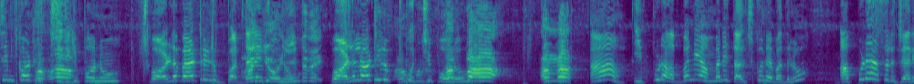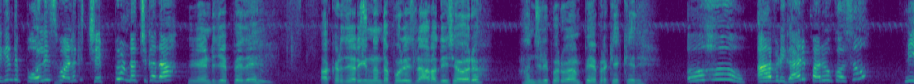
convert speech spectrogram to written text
సిమ్ కార్డులు చిరిగిపోను వాళ్ళ బ్యాటరీలు బద్దలైపోను? వాళ్ళ లాటీలు పుచ్చిపోను. ఆ ఇప్పుడు అబ్బని అమ్మని తలుచుకునే బదులు అప్పుడే అసలు జరిగింది పోలీస్ వాళ్ళకి చెప్పి ఉండొచ్చు కదా. ఏంటి చెప్పేది? అక్కడ జరిగిందంతా పోలీసులు ఆరా తీసేవారు? అంజలి పరువు పేపర్కి ఎక్కేది ఓహో ఆవిడ గారి పరువు కోసం నీ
